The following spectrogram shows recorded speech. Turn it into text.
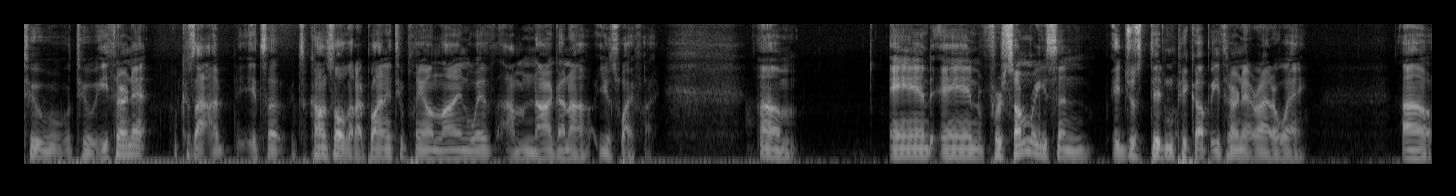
to to Ethernet because I it's a it's a console that I'm planning to play online with. I'm not gonna use Wi-Fi. Um, and and for some reason it just didn't pick up Ethernet right away. Uh,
